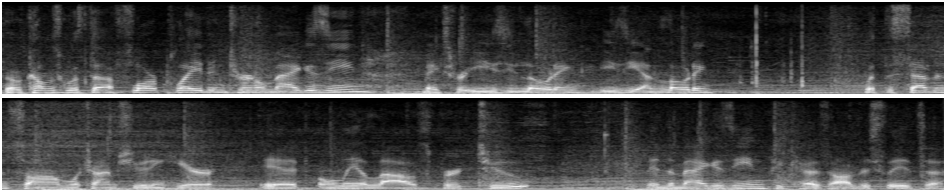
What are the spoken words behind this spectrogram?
So it comes with a floor plate internal magazine, makes for easy loading, easy unloading. With the 7 SAUM, which I'm shooting here, it only allows for two in the magazine because obviously it's a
